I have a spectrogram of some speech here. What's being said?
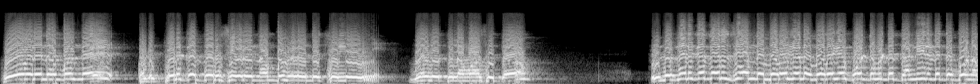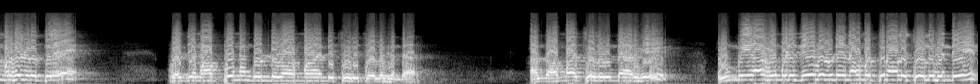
தேவனை நம்புங்கள் அப்படி திருக்க பரிசுகளை நம்புங்கள் என்று சொல்லி வேதத்தில் வாசித்தோம் இந்த திருக்க தரிசி அந்த விறகு விறகை போட்டுவிட்டு தண்ணீர் எடுக்க போன மகளிடத்திலே கொஞ்சம் அப்பமும் கொண்டு வாமா என்று சொல்லி சொல்லுகின்றார். அந்த அம்மா சொல்லுகின்றார்கள் உண்மையாக உங்களுடைய தேவனுடைய நாமத்தினால சொல்லுகின்றேன்.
